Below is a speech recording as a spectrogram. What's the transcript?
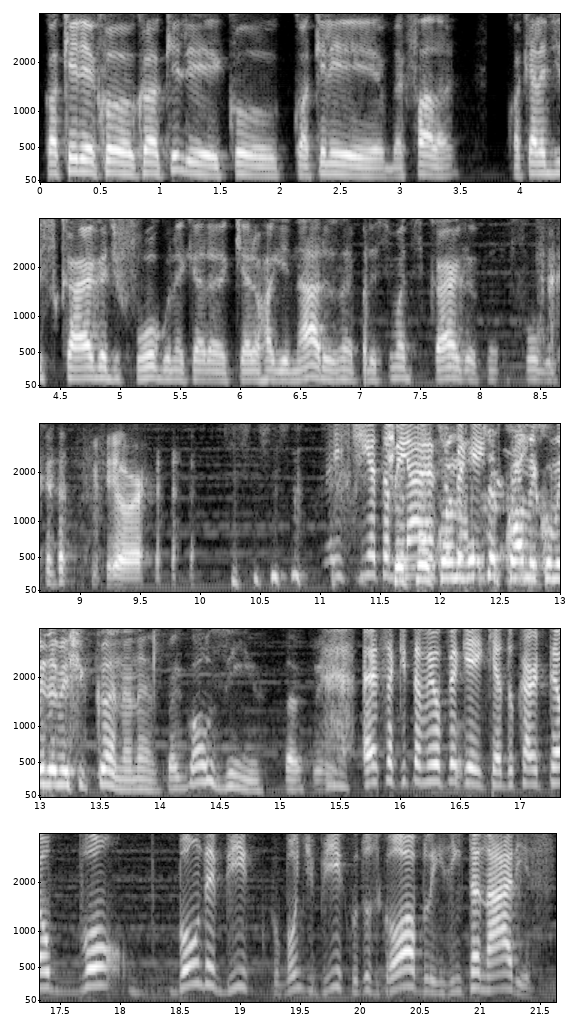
com aquele, com, com aquele, com, com aquele, como é que fala? Com aquela descarga de fogo, né? Que era, que era o Ragnarus, né? Parecia uma descarga com fogo. Pior. E tinha também tipo, ah, essa quando você também. come comida mexicana, né? É igualzinho, sabe? Essa aqui também eu peguei, que é do cartel Bom, Bom de Bico, Bom de Bico, dos Goblins, em Tanares.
